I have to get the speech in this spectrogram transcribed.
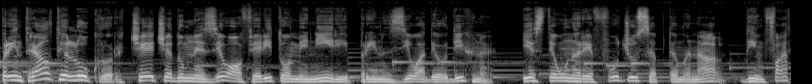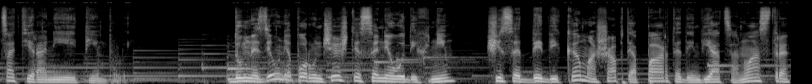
Printre alte lucruri, ceea ce Dumnezeu a oferit omenirii prin ziua de odihnă este un refugiu săptămânal din fața tiraniei timpului. Dumnezeu ne poruncește să ne odihnim și să dedicăm a șaptea parte din viața noastră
